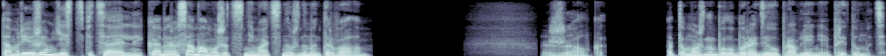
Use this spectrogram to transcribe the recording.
Там режим есть специальный, камера сама может снимать с нужным интервалом. Жалко. А то можно было бы радиоуправление придумать.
